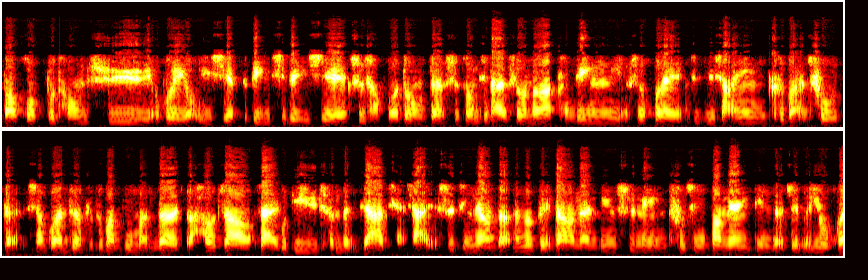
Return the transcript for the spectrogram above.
包括不同区域，也会有一些不定期的一些市场活动。但是总体来说呢，肯定也是会积极响应客管处等相关政府主管部门的这个号召，在不低于成本价前下，也是尽量的能够给到南京市民出行方面一定的这个优惠。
